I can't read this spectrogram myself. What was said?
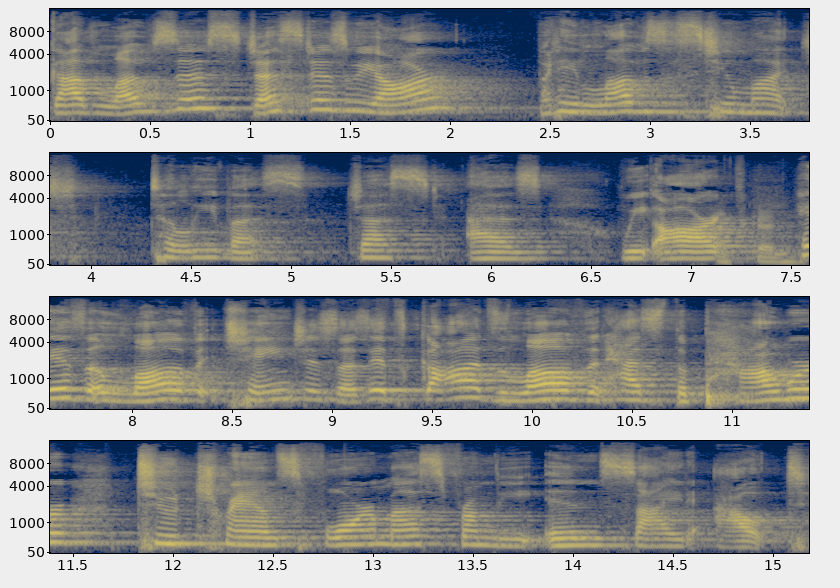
God loves us just as we are, but He loves us too much to leave us just as we are. His love changes us. It's God's love that has the power to transform us from the inside out.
